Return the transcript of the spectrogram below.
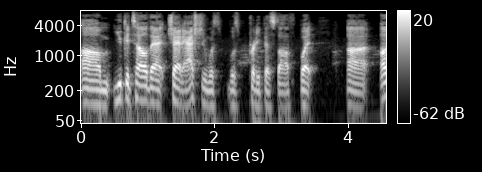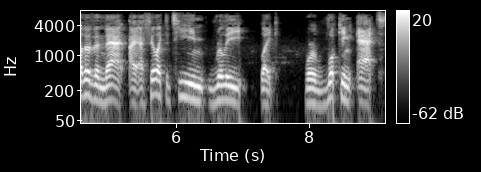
Um, you could tell that Chad Ashton was was pretty pissed off, but uh, other than that, I, I feel like the team really like were looking at.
